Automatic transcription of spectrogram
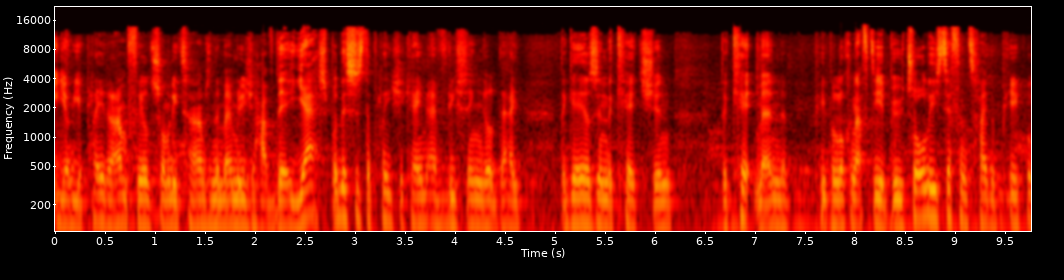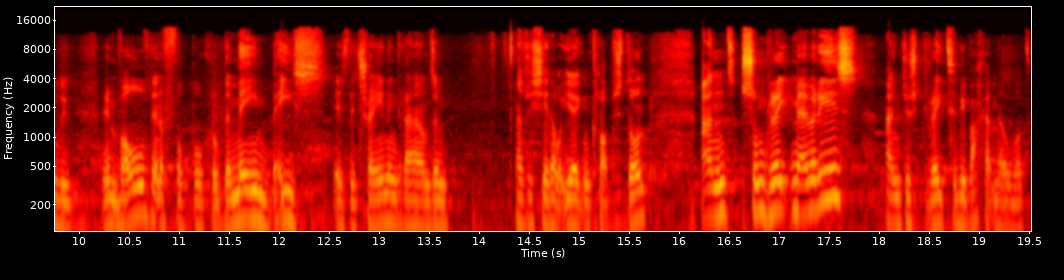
you know you played at Anfield so many times and the memories you have there. Yes, but this is the place you came every single day. The girls in the kitchen, the kit men, the people looking after your boots, all these different type of people who are involved in a football club. The main base is the training ground and as we see that what Jurgen Klopp's done. And some great memories and just great to be back at Melwood.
